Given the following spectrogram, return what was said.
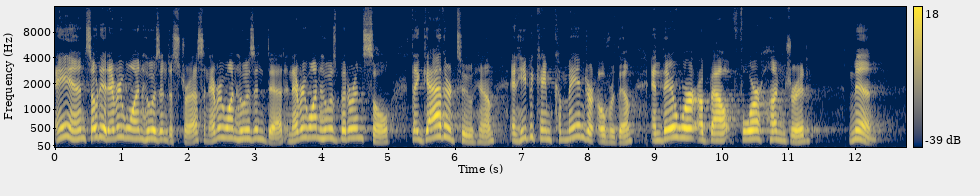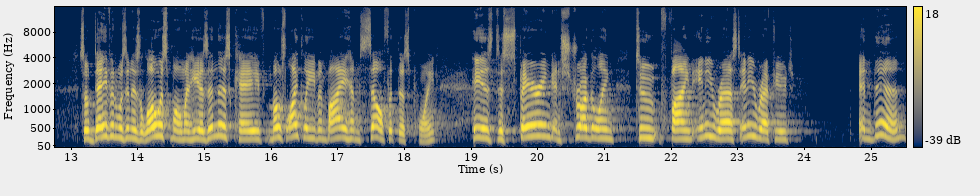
and so did everyone who was in distress, and everyone who was in debt, and everyone who was bitter in soul. They gathered to him, and he became commander over them, and there were about 400 men. So David was in his lowest moment. He is in this cave, most likely even by himself at this point. He is despairing and struggling to find any rest, any refuge. And then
